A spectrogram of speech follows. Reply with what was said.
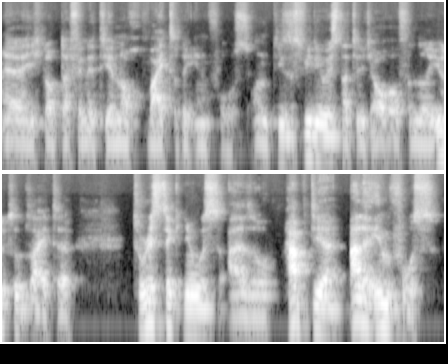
Äh, ich glaube, da findet ihr noch weitere Infos. Und dieses Video ist natürlich auch auf unserer YouTube-Seite Touristic News. Also habt ihr alle Infos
